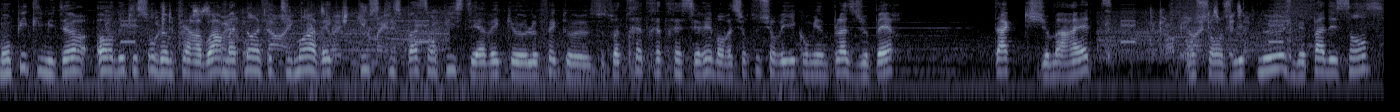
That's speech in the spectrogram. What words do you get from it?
mon pit limiter, hors de question de me faire avoir. Maintenant, effectivement, avec tout ce qui se passe en piste et avec euh, le fait que ce soit très très très serré, on va surtout surveiller combien de places je perds. Tac, je m'arrête. on change les pneus, je mets pas d'essence.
